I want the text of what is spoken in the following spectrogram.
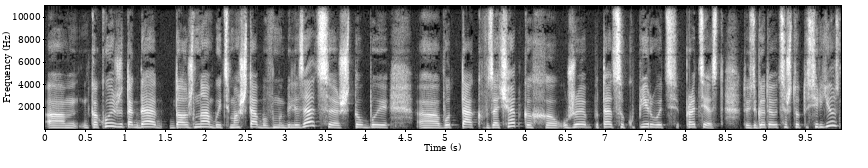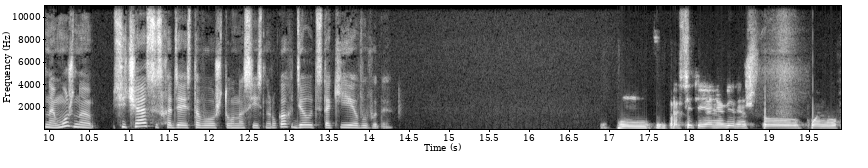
а, какой же тогда должна быть масштабов мобилизация, чтобы а, вот так в зачатках уже пытаться купировать протест? То есть готовится что-то серьезное, можно сейчас, исходя из того, что у нас есть на руках, делать такие выводы? Простите, я не уверен, что понял.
